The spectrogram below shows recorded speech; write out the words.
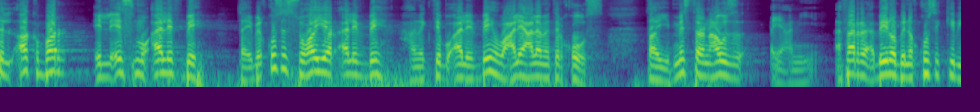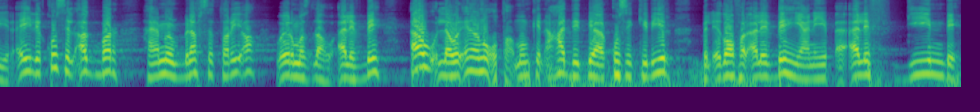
الأكبر اللي اسمه ألف ب. طيب القوس الصغير ألف ب هنكتبه ألف ب وعليه علامة القوس. طيب مستر أنا عاوز يعني أفرق بينه وبين القوس الكبير. أي القوس الأكبر هنعمله بنفس الطريقة ويرمز له ألف ب أو لو لقينا نقطة ممكن أحدد بيها القوس الكبير بالإضافة لألف ب يعني يبقى ألف ج ب.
